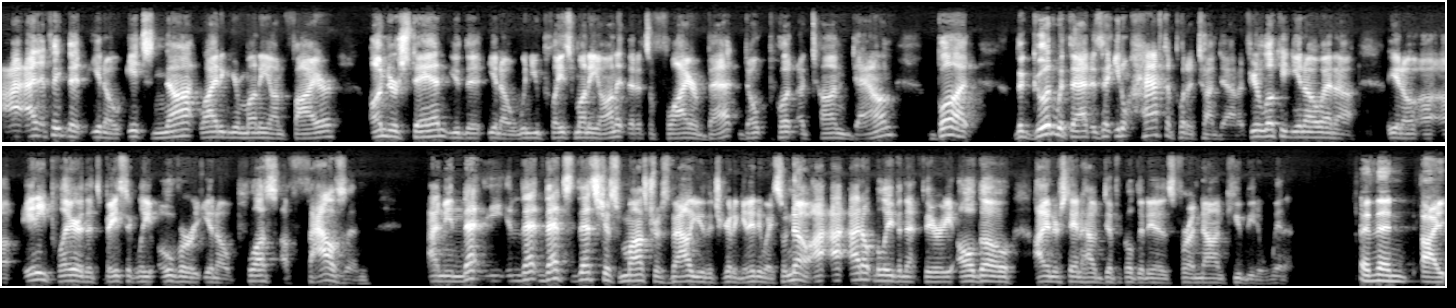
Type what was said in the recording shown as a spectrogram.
I, I think that you know it's not lighting your money on fire. Understand you, that you know when you place money on it that it's a flyer bet. Don't put a ton down, but the good with that is that you don't have to put a ton down. If you're looking, you know, at a, you know, a, a, any player that's basically over, you know, plus a thousand, I mean that that that's that's just monstrous value that you're going to get anyway. So no, I I don't believe in that theory. Although I understand how difficult it is for a non QB to win it. And then I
